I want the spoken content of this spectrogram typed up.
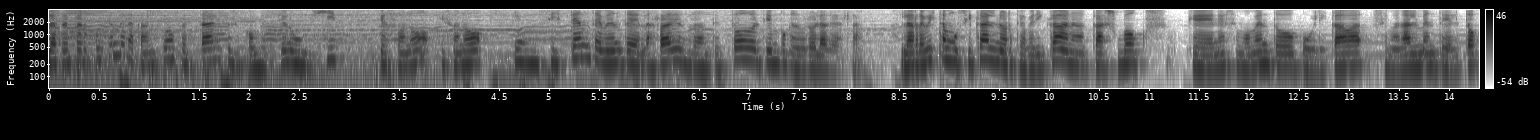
La repercusión de la canción fue tal que se convirtió en un hit que sonó y sonó insistentemente en las radios durante todo el tiempo que duró la guerra. La revista musical norteamericana Cashbox, que en ese momento publicaba semanalmente el top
